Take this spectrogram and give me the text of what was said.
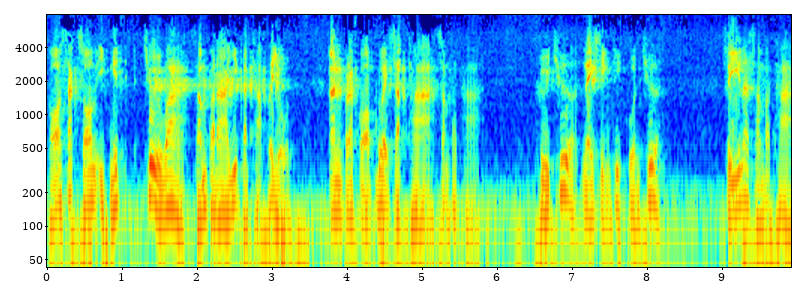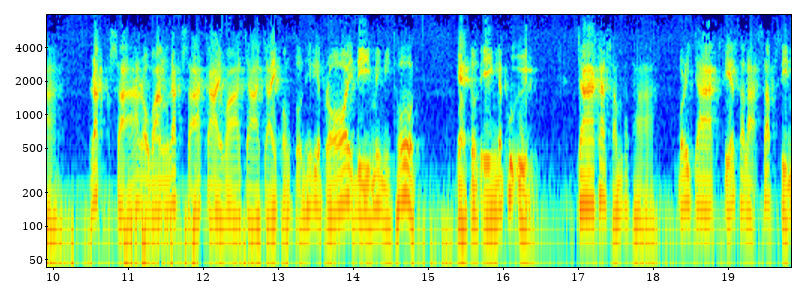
ขอซักซ้อมอีกนิด ชื่อว่าสัมปรายิกัตถประโยชน์ อันประกอบด้วยศรัทธาสัมปทา คือเชื่อในสิ่งที่ควรเชื่อ ศีลสัมปทา รักษาระวังรักษากายวาจาใจของตนให้เรียบร้อยดีไม่มีโทษ แก่ตนเองและผู้อื่น จาค่าสัมปทา บริจาคเสียสละทรัพย์สิน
